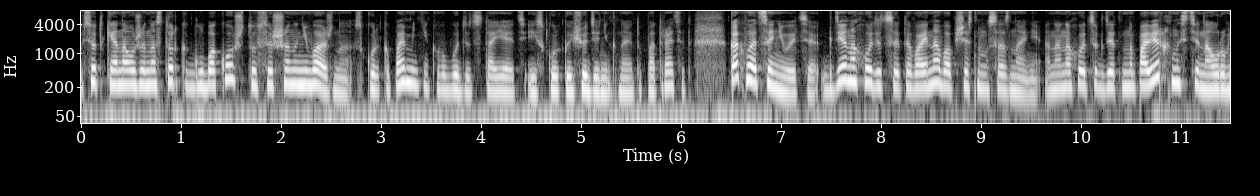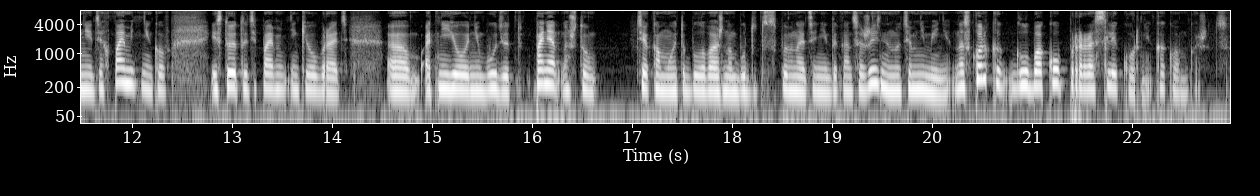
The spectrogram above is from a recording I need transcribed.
все-таки она уже настолько глубоко, что совершенно не важно, сколько памятников будет стоять и сколько еще денег на это потратят. Как вы оцениваете, где находится эта война в общественном сознании? Она находится где-то на поверхности, на уровне этих памятников, и стоит эти памятники убрать, э, от нее не будет. Понятно, что те, кому это было важно, будут вспоминать они до конца жизни, но тем не менее. Насколько глубоко проросли корни, как вам кажется?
